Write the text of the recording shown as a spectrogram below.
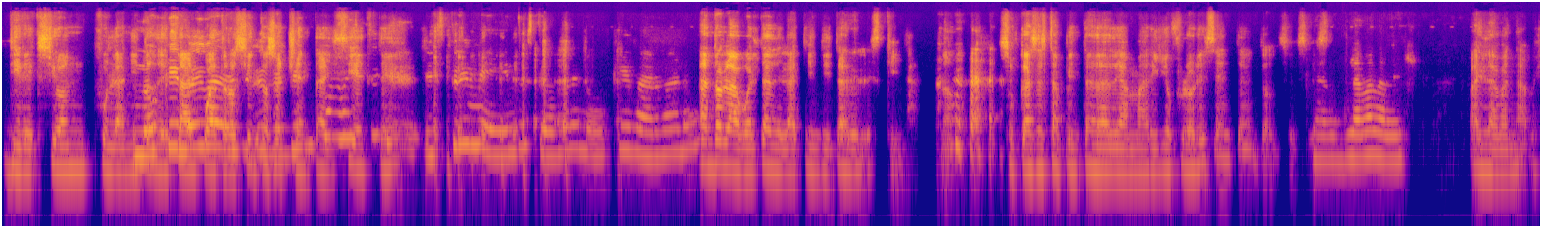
dirección fulanito de tal 487. Es tremendo este hombre, no, qué bárbaro. Dando la vuelta de la tiendita de la esquina. Su casa está pintada de amarillo fluorescente, entonces. La, van a ver. Ahí la van a ver.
